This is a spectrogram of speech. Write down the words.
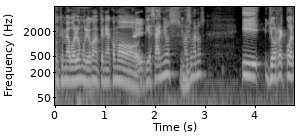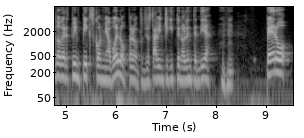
Porque mi abuelo murió cuando tenía como Ok. 10 años, más o menos. Y yo recuerdo ver Twin Peaks con mi abuelo, pero pues yo estaba bien chiquito y no le entendía. Pero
